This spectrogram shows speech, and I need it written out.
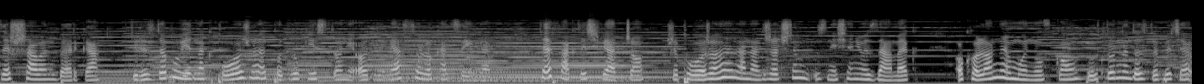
ze Schauenberga, który zdobył jednak położone po drugiej stronie Odry miasto lokacyjne. Te fakty świadczą, że położony na nadrzecznym wzniesieniu zamek, okolony młynówką, był trudny do zdobycia,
